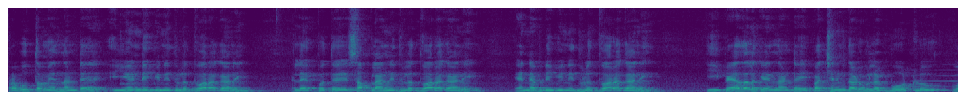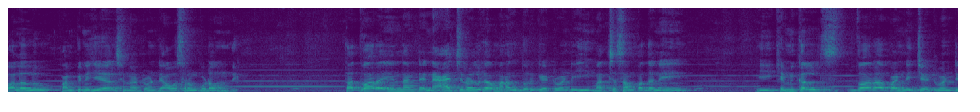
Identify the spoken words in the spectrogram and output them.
ప్రభుత్వం ఏంటంటే ఈఎన్డిపి నిధుల ద్వారా కానీ లేకపోతే సప్లాన్ నిధుల ద్వారా కానీ ఎన్ఎఫ్డిబి నిధుల ద్వారా కానీ ఈ పేదలకు ఏంటంటే ఈ పద్దెనిమిది అడుగుల బోట్లు వలలు పంపిణీ చేయాల్సినటువంటి అవసరం కూడా ఉంది. తద్వారా ఏంటంటే న్యాచురల్గా మనకు దొరికేటువంటి ఈ మత్స్య సంపదని ఈ కెమికల్స్ ద్వారా పండించేటువంటి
